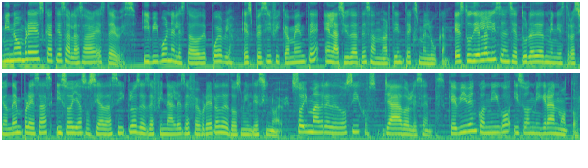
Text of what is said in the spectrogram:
Mi nombre es Katia Salazar Esteves y vivo en el estado de Puebla, específicamente en la ciudad de San Martín Texmelucan. Estudié la licenciatura de Administración de Empresas y soy asociada a ciclos desde finales de febrero de 2019. Soy madre de dos hijos, ya adolescentes, que viven conmigo y son mi gran motor.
